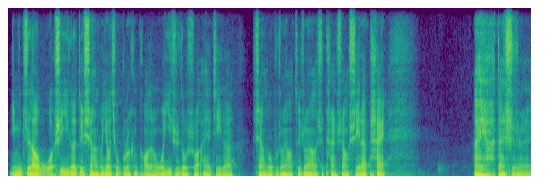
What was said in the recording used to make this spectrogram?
你们知道我是一个对摄像头要求不是很高的人，我一直都说，哎，这个摄像头不重要，最重要的是看上谁来拍。但是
